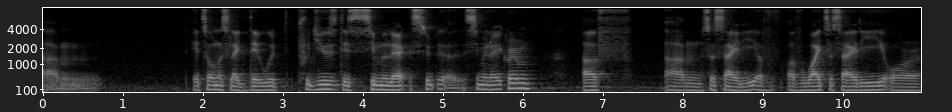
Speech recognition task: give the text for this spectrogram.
um, it's almost like they would produce this similar uh, simulacrum of um, society of of white society or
